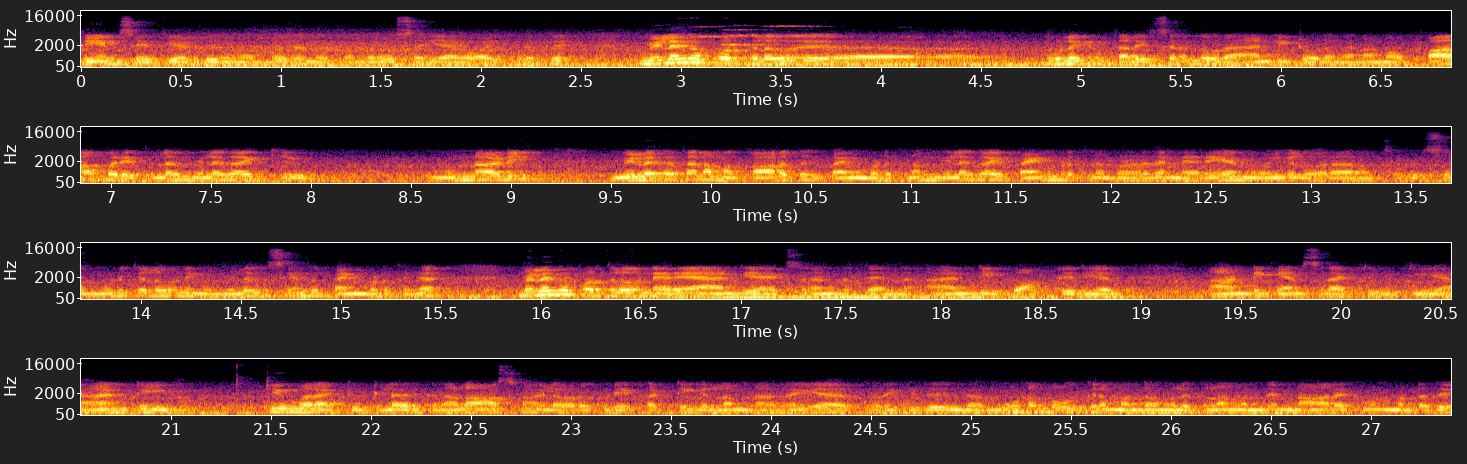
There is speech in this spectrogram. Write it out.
தேன் சேர்த்து எடுத்துக்கும் போது இந்த தொந்தரவு சரியாக வாய்ப்பு இருக்குது மிளகை பொறுத்தளவு உலகின் தலை சிறந்த ஒரு ஆன்டிடோடுங்க நம்ம பாரம்பரியத்தில் மிளகாய்க்கு முன்னாடி மிளகை தான் நம்ம காரத்துக்கு பயன்படுத்தணும். மிளகாய் பயன்படுத்தின பின்னாடி தான் நிறைய நோய்கள் வர ஆரம்பிச்சது. ஸோ முடிஞ்சளவு நீங்கள் மிளகு சேர்ந்து பயன்படுத்துங்க. மிளகு பொறுத்தளவு நிறைய anti oxidant then anti bacterial anti cancer activity anti tumour ஆக்டிவிட்டிலாம் இருக்கனால ஆஸ்மாவில் வரக்கூடிய கட்டிகள்லாம் நிறைய குறைக்குது. இந்த மூலம் பௌத்திரம் வந்தவங்களுக்கெல்லாம் வந்து நான் ரெக்கமெண்ட் பண்ணுறது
